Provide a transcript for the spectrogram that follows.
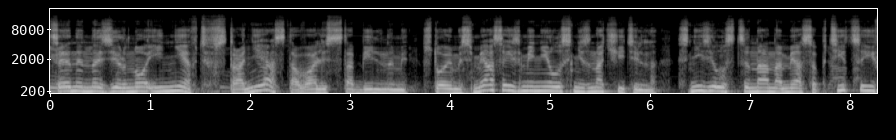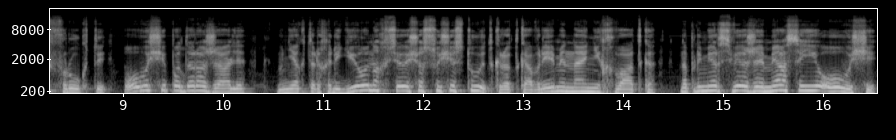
Цены на зерно и нефть в стране оставались стабильными. Стоимость мяса изменилась незначительно. Снизилась цена на мясо птицы и фрукты. Овощи подорожали. В некоторых регионах все еще существует кратковременная нехватка. Например, свежее мясо и овощи,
